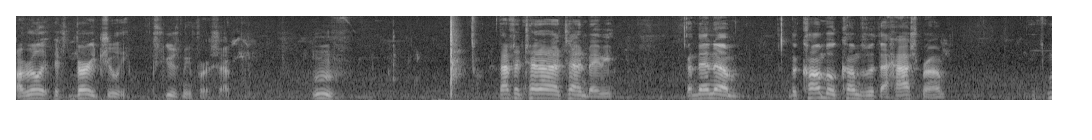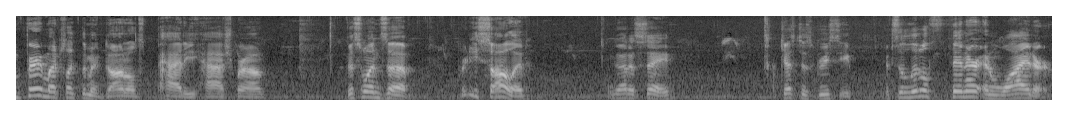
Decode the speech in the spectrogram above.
I really, it's very chewy. Excuse me for a sec. Mmm. That's a 10 out of 10, baby. And then um, the combo comes with a hash brown. It's very much like the McDonald's patty hash brown. This one's uh, pretty solid, I gotta say. Just as greasy. It's a little thinner and wider.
